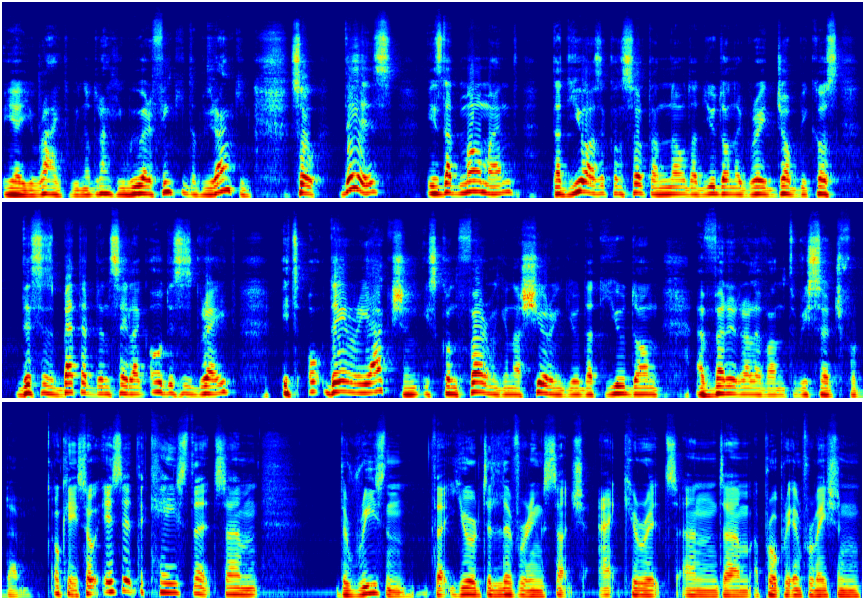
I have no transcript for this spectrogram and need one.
yeah, you're right. We're not ranking. We were thinking that we're ranking. So this is that moment that you as a consultant know that you've done a great job because this is better than say like, oh, this is great. It's their reaction is confirming and assuring you that you done a very relevant research for them. Okay, so is it the case that um, the reason that you're delivering such accurate and um, appropriate information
